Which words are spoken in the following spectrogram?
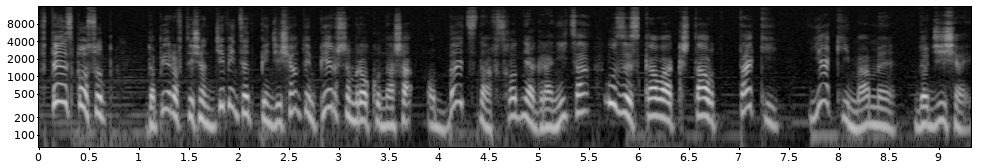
W ten sposób dopiero w 1951 roku nasza obecna wschodnia granica uzyskała kształt taki, jaki mamy do dzisiaj.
